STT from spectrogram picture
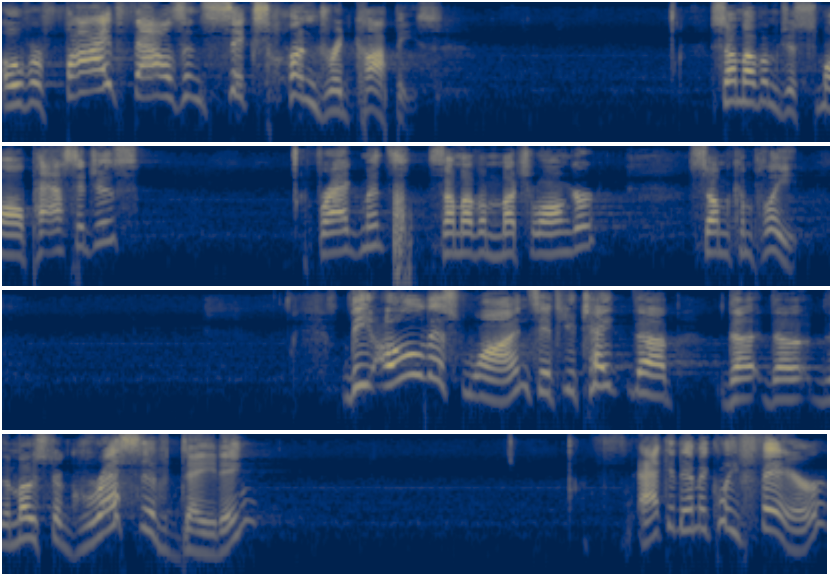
over 5,600 copies. Some of them just small passages, fragments, some of them much longer, some complete. The oldest ones, if you take the the, the, the most aggressive dating, academically fair,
